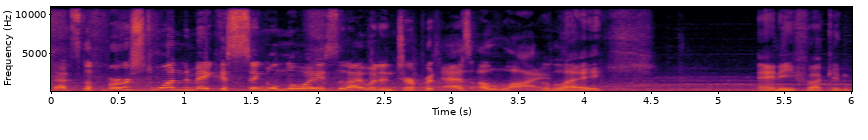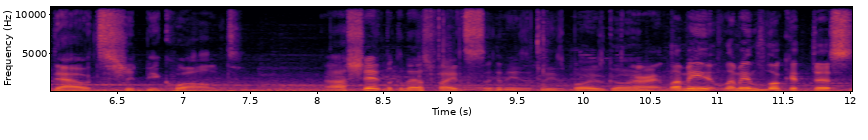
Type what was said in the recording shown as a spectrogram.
That's the first one to make a single noise that I would interpret as alive. Like, any fucking doubts should be quelled. Oh shit, look at those fights. Look at these, look at these boys going. All right, let me let me look at this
